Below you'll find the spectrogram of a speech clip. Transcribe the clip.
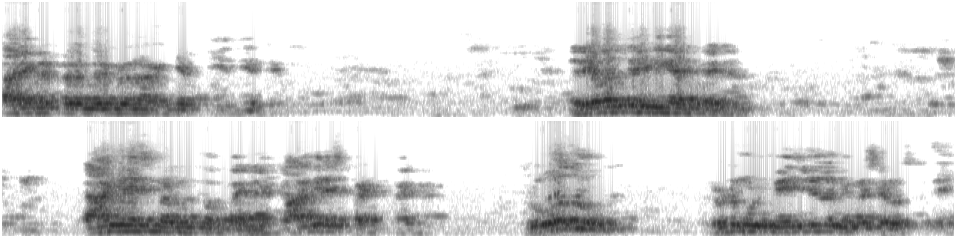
కార్యకర్తలందరూ కూడా నా విజ్ఞప్తి ఏంటంటే రేవంత్ రెడ్డి గారి పైన కాంగ్రెస్ ప్రభుత్వం పైన కాంగ్రెస్ పార్టీ పైన రోజు రెండు మూడు పేజీలలో విమర్శలు వస్తున్నాయి.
